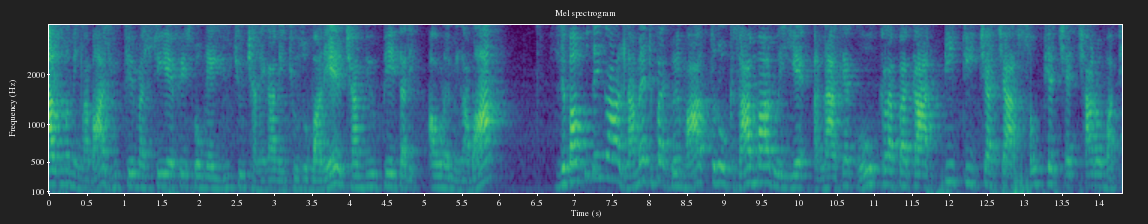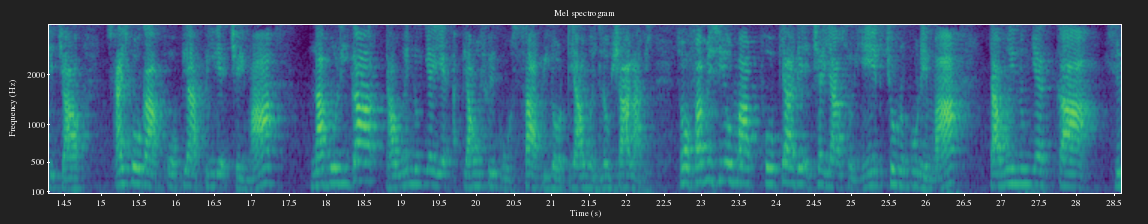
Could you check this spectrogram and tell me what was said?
အားလုံးပဲမင်္ဂလာပါ UK Match Day ရဲ့ Facebook နဲ့ YouTube Channel ကနေကြိုဆိုပါရစေ။ Champion ပြည်သက်တွေအားလုံးလည်းမင်္ဂလာပါ။လီဗာပူးတင်းကလာမယ့်တစ်ပတ်အတွင်းမှာသူတို့ကစားမတွေရဲ့အနာဂတ်ကိုကလပ်ဘက်ကတိတိကျကျဆုံးဖြတ်ချက်ချတော့မှာဖြစ်ကြောင်း Sky Sport ကဖော်ပြပြီးတဲ့အချိန်မှာနာပိုလီကဒါဝင်းနူညက်ရဲ့အပြောင်းရွှေ့ကိုစပြီးတော့တရားဝင်လှုပ်ရှားလာပြီ။ဆိုတော့ Fabrizio မှာဖော်ပြတဲ့အချက်အရဆိုရင်တချို့ report တွေမှာဒါဝင်းနူညက်က လီ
